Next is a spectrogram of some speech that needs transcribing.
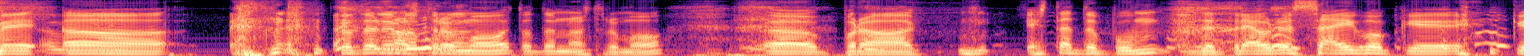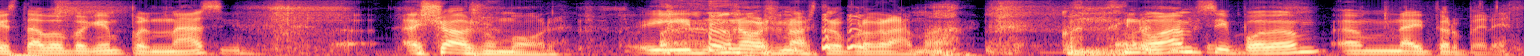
Bé, uh, tot el nostre amor, tot el nostre amor, uh, però he estat a punt de treure l'aigua que, que estava beguent per nas. Uh, això és humor. I no és nostre programa. Continuem, si podem, amb Naitor Pérez.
